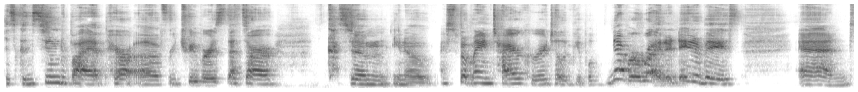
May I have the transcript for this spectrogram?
is consumed by a pair of retrievers. That's our custom. You know, I spent my entire career telling people never write a database, and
